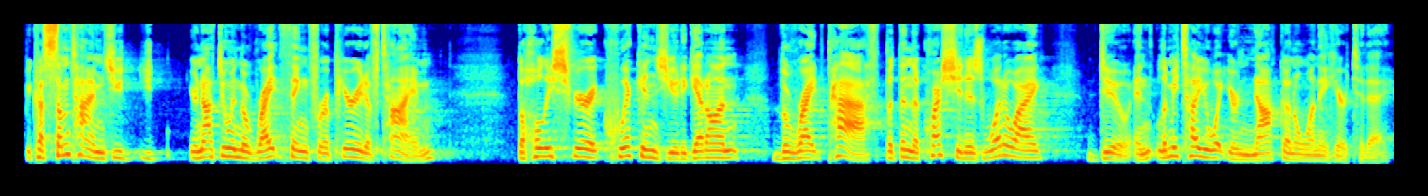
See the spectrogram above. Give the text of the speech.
Because sometimes you, you, you're not doing the right thing for a period of time. The Holy Spirit quickens you to get on the right path. But then the question is, what do I do? And let me tell you what you're not going to want to hear today.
